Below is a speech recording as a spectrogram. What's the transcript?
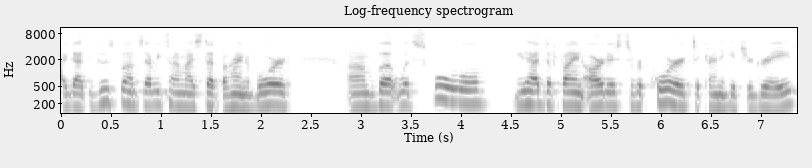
I got the goosebumps every time I stepped behind a board. Um, but with school, you had to find artists to record to kind of get your grade.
